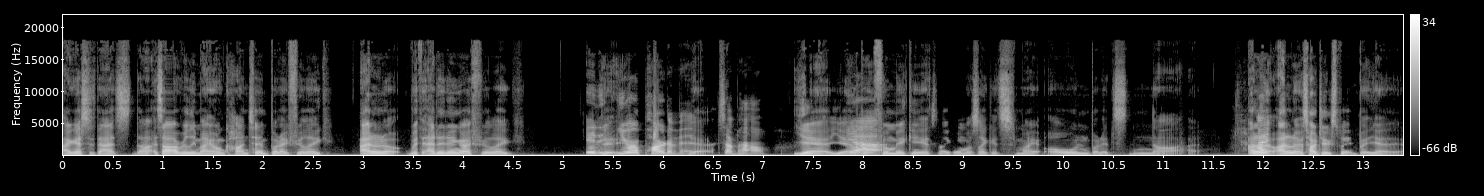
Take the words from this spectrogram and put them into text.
I guess that's not, it's not really my own content, but I feel like I don't know with editing. I feel like It the- you're a part of it yeah. somehow. yeah, yeah, Yeah. But filmmaking, it's like almost like it's my own, but it's not. I don't I- know. I don't know. It's hard to explain, but yeah, yeah.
